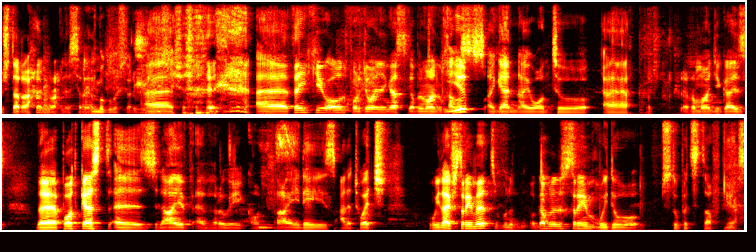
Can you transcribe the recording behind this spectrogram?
اشترى الحين نروح نشتري الحين بقوم اشتري Uh, uh, thank you all for joining us قبل ما نخلص again I want to uh, remind you guys the podcast is live every week on Yes. Fridays على Twitch we live stream it قبل الستريم we do stupid stuff Yes.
